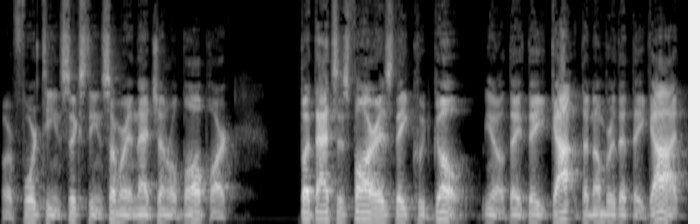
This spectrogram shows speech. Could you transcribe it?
or 14, 16, somewhere in that general ballpark. But that's as far as they could go. You know, they they got the number that they got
